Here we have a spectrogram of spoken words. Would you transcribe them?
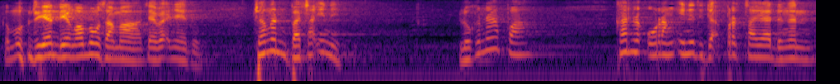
Kemudian dia ngomong sama ceweknya itu, "Jangan baca ini." Loh kenapa? Karena orang ini tidak percaya dengan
